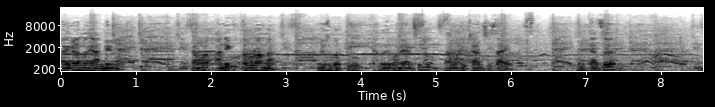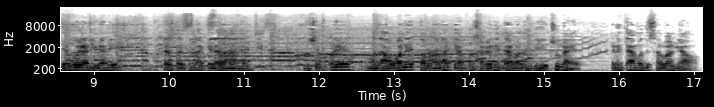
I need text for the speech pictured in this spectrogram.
रायगडमध्ये आणलेली आहे. त्यामुळे अनेक तरुणांना पोलीस भरतीमध्ये होण्याचे त्यामध्ये चान्सेस आहेत. आणि त्याचं डेमो या ठिकाणी त्या तारखेला केल्या जाणार आहे विशेषपणे माझं आव्हान आहे तरुणांना की आपण सगळ्यांनी त्यामध्ये जे इच्छुक आहेत आणि त्यामध्ये सहभाग घ्यावा.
